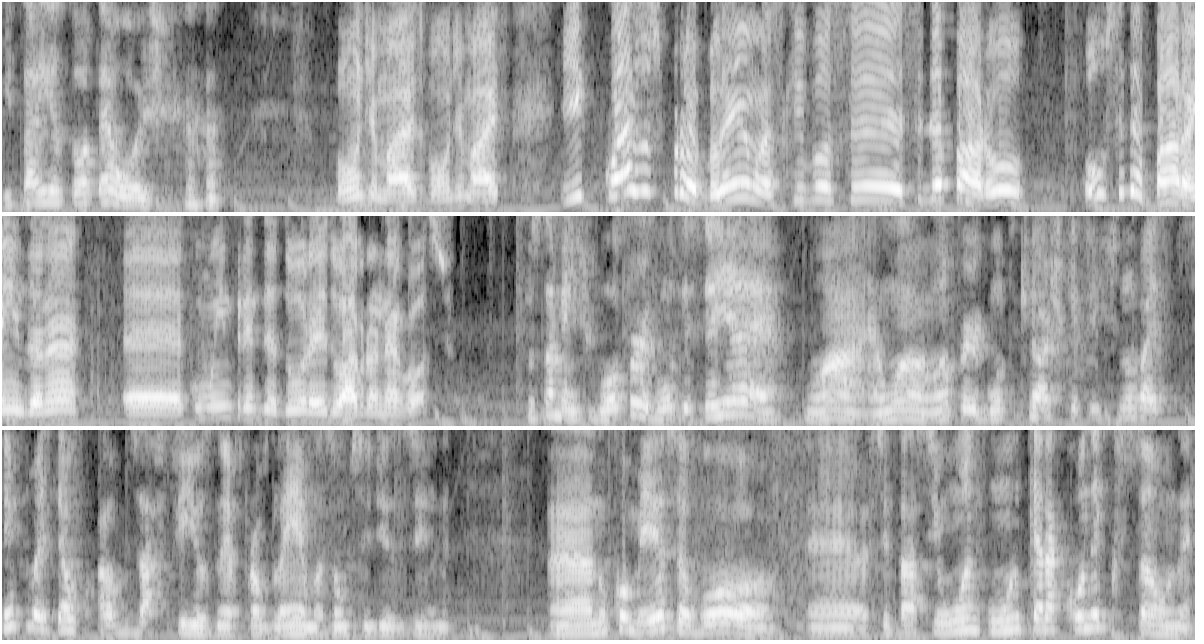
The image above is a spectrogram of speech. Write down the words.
e tá aí eu tô até hoje. bom demais, bom demais. E quais os problemas que você se deparou ou se depara ainda, né, é, como empreendedor aí do agronegócio? Justamente, boa pergunta. Isso aí é uma, é uma, uma pergunta que eu acho que a gente não vai. Sempre vai ter desafios, né? Problemas, vamos se dizer, né? Ah, no começo eu vou é, citar assim, um, um que era a conexão, né?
